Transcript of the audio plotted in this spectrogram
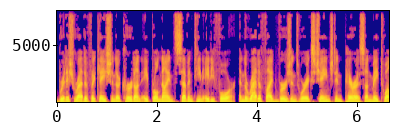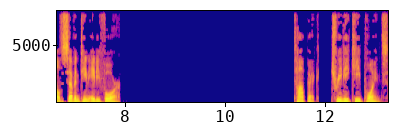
British ratification occurred on April 9, 1784, and the ratified versions were exchanged in Paris on May 12, 1784. Treaty key points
